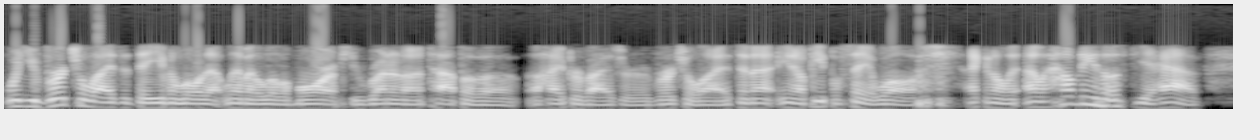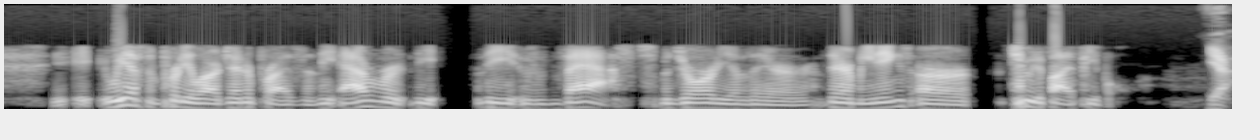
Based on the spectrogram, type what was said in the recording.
when you virtualize it they even lower that limit a little more if you run it on top of a, a hypervisor or virtualized and I, you know people say well i can only how many of those do you have we have some pretty large enterprises and the average the the vast majority of their their meetings are two to five people Yeah.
